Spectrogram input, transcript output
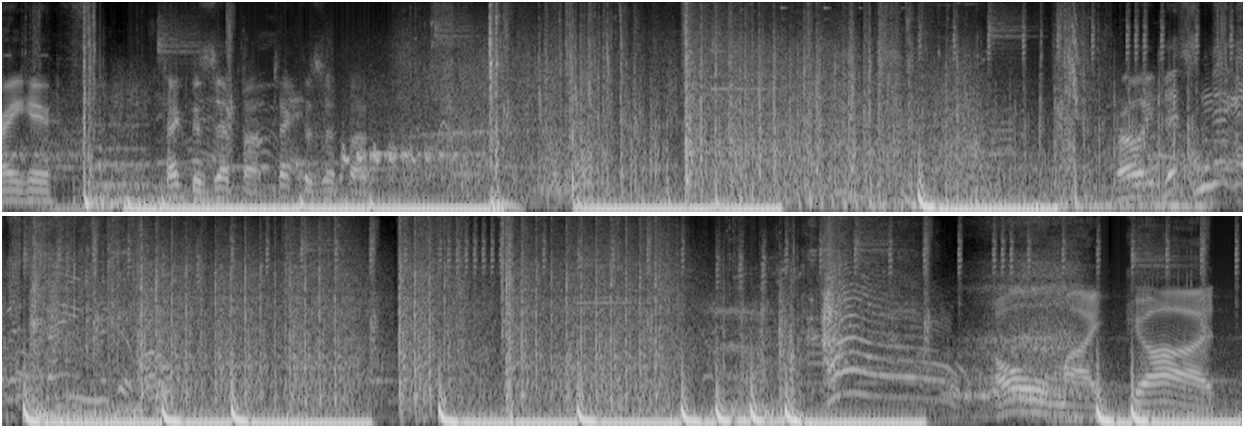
right here. Take the zip up. Take the zip up. Bro, this nigga the same nigga, bro. Oh my god.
